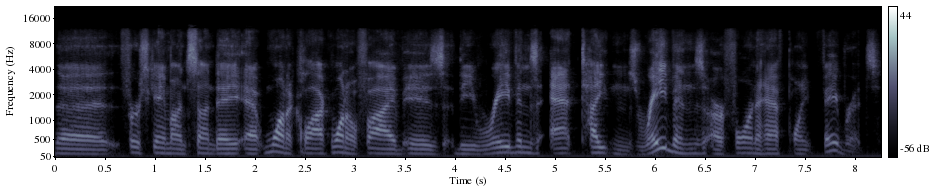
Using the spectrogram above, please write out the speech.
the first game on Sunday at one o'clock, 105 is the Ravens at Titans. Ravens are four and a half point favorites.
